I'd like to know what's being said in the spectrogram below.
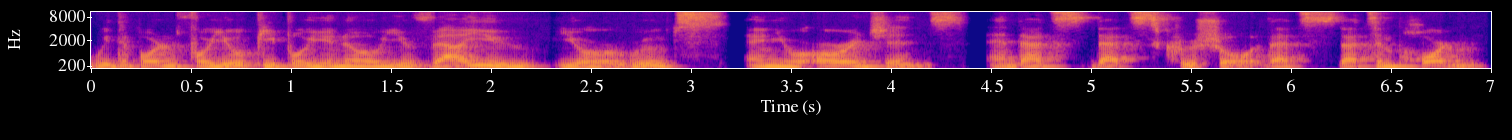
It's important for your people, you know, you value your roots and your origins. And that's, that's crucial. That's, that's important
